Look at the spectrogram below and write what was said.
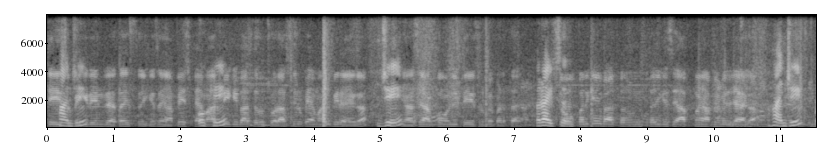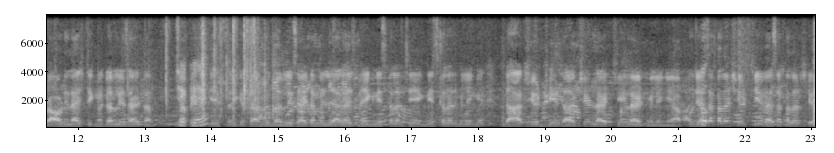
तेईस हाँ रूपए की रेंज रहता है इस तरीके से यहाँ पे। इस पे एम आर पी की बात करूँ चौरासी रूपए एम रहेगा। जी। यहाँ से आपको ओनली तेईस रूपए पड़ता है। राइट तो ऊपर की बात करूँ इस तरीके से आपको यहाँ पे मिल जाएगा। हाँ जी। ब्राउड इलास्टिक में गर्लिस आइटम ठीक है। इस तरीके से आपको गर्लिस आइटम मिल जाएगा। इसमें इग्निस कलर चाहिए इग्निस कलर मिलेंगे। डार्क शेड चाहिए डार्क शेड लाइट चाहिए लाइट मिलेंगे आपको। जैसा कलर शेड चाहिए वैसा कलर शेड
